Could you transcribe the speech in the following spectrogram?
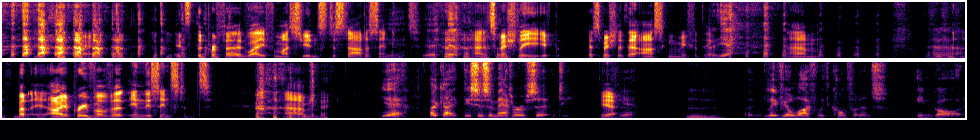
yeah. It's the preferred way for my students to start a sentence, uh, especially if especially if they're asking me for things. yeah. Um, no. But I approve of it in this instance. Um, Yeah. Okay. This is a matter of certainty. Yeah. Yeah. Uh, Live your life with confidence in God.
